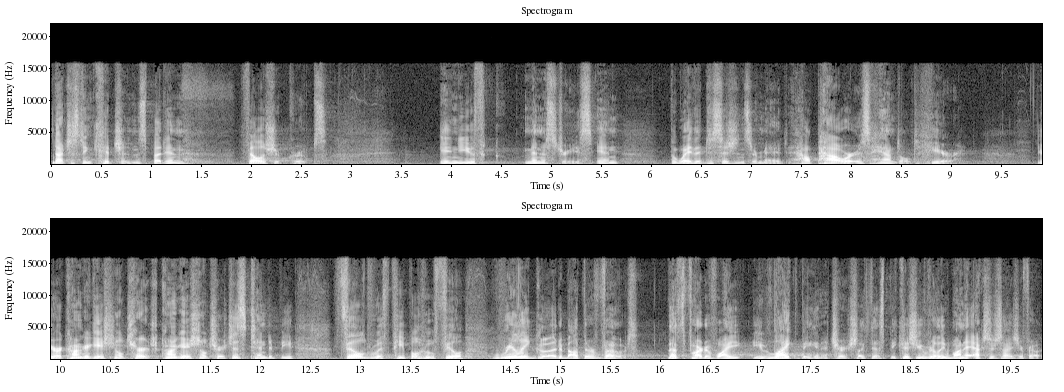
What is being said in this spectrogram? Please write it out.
not just in kitchens, but in fellowship groups, in youth ministries, in the way that decisions are made, how power is handled here. You're a congregational church. Congregational churches tend to be filled with people who feel really good about their vote. That's part of why you like being in a church like this, because you really want to exercise your vote.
